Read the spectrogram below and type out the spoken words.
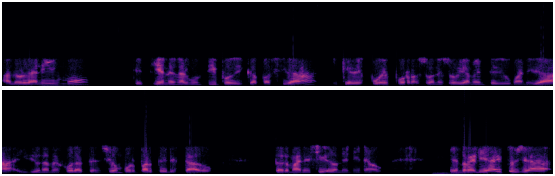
al organismo que tienen algún tipo de discapacidad y que después, por razones obviamente de humanidad y de una mejor atención por parte del Estado, permanecieron en INAU. En realidad esto ya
